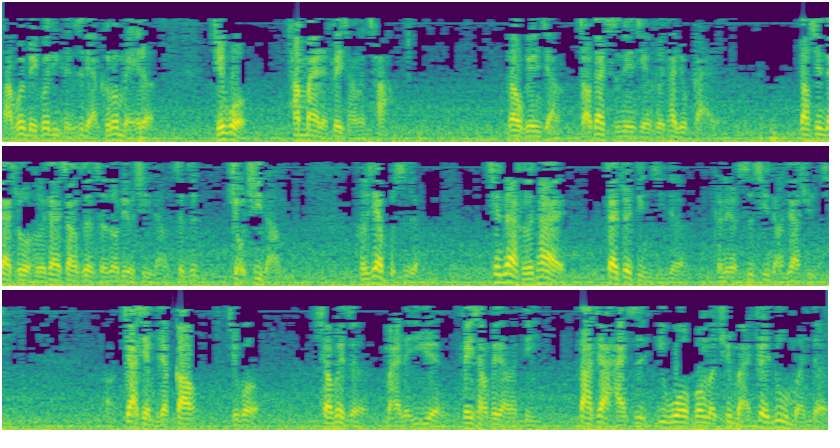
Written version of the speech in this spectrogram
法规没规定，可能是两颗都没了。结果它卖的非常的差。那我跟你讲，早在十年前和泰就改了，到现在所有和泰上市的车都六气囊，甚至九气囊。可现在不是，现在和泰在最顶级的可能有四气囊加巡机，价钱比较高，结果消费者买的意愿非常非常的低，大家还是一窝蜂的去买最入门的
